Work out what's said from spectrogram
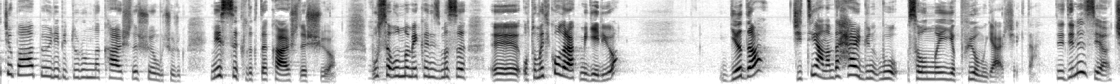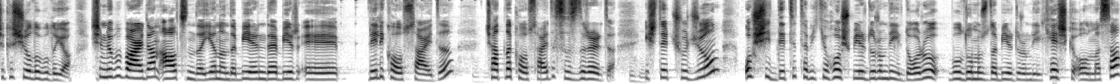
Acaba böyle bir durumla karşılaşıyor mu çocuk? Ne sıklıkta karşılaşıyor? Bu savunma mekanizması e, otomatik olarak mı geliyor? Ya da ciddi anlamda her gün bu savunmayı yapıyor mu gerçekten? Dediniz ya çıkış yolu buluyor. Şimdi bu bardağın altında yanında bir yerinde bir e, delik olsaydı, çatlak olsaydı sızdırırdı. İşte çocuğun o şiddeti tabii ki hoş bir durum değil, doğru bulduğumuzda bir durum değil. Keşke olmasa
